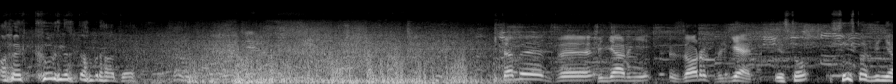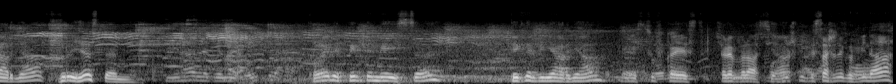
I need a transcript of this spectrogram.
ale kurna dam radę. Idziemy w winiarni Zorg w. Jest to szósta winiarnia, w której jestem. Kolejne piękne miejsce, piękna winiarnia. Miejscówka jest rewelacja. Już mi wystarczy tego wina,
